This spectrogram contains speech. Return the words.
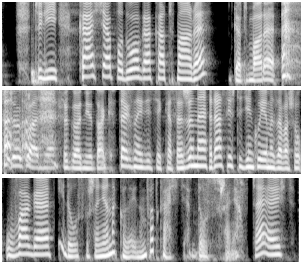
Czyli Kasia, podłoga, kaczmare? Kaczmare. Dokładnie. Dokładnie tak. Tak znajdziecie Katarzynę. Raz jeszcze dziękujemy za Waszą uwagę i do usłyszenia na kolejnym podcaście. Do usłyszenia. Cześć.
